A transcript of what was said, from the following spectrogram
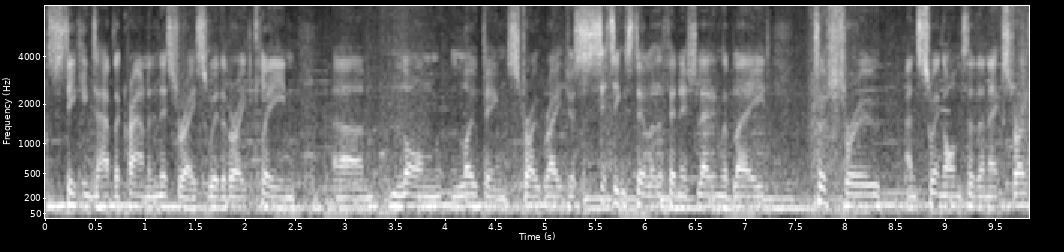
seeking to have the crown in this race with a very clean, um, long, loping stroke rate, just sitting still at the finish, letting the blade push through and swing on to the next stroke.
